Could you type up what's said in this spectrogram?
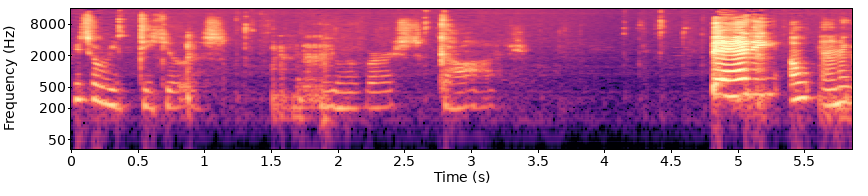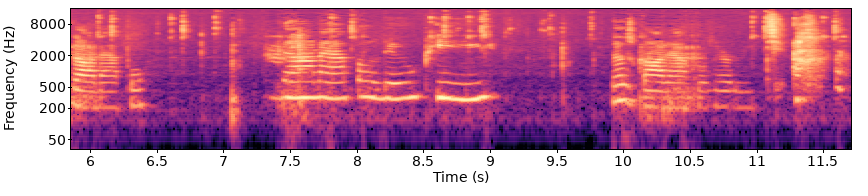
be so ridiculous. Universe, gosh. Betty, oh, and a god apple. God apple, pea. Those god apples are ridiculous.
